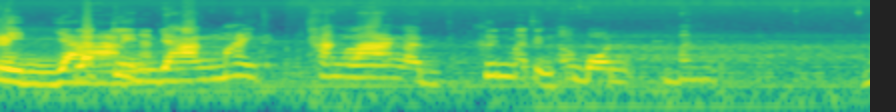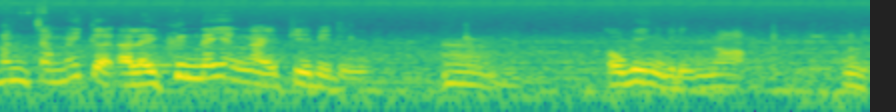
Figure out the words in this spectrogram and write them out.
กลิ่นยางและกลิ่นยางไหม้ข้างล่างอะขึ้นมาถึงข้างบนมันมันจะไม่เกิดอะไรขึ้นได้ยังไงพี่ไปดูอ่าก็วิ่งไปดูข้างนอกอุ้ย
